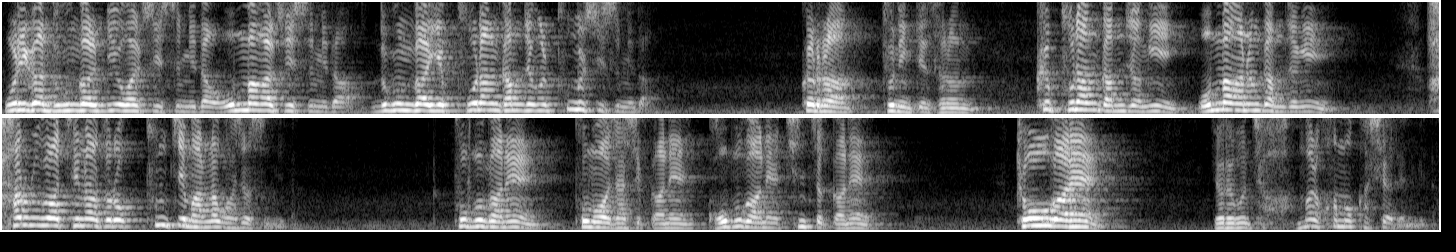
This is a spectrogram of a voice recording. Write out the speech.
우리가 누군가를 미워할 수 있습니다. 원망할 수 있습니다. 누군가에게 분한 감정을 품을 수 있습니다. 그러나 주님께서는 그 분한 감정이 원망하는 감정이 하루가 지나도록 품지 말라고 하셨습니다. 부부 간에 부모와 자식 간에 고부 간에 친척 간에 교우 간에 여러분 정말 화목하셔야 됩니다.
